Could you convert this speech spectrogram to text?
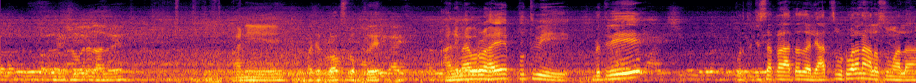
वगैरे झालो आहे आणि माझे ब्लॉग्स बघतोय. आणि माझ्याबरोबर आहे पृथ्वी. पृथ्वी? पृथ्वीची सकाळ आता झाली. आज उठवायला ना आलास तुम्हाला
